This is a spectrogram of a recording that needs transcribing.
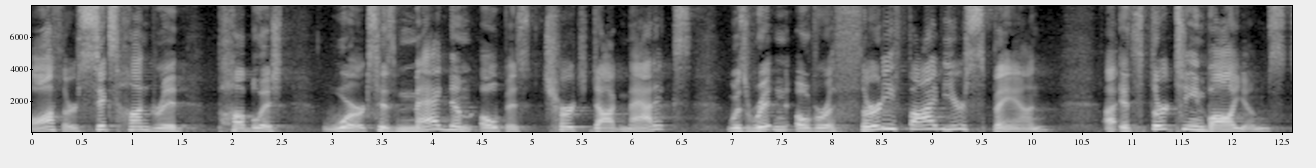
author, 600 published works, his magnum opus, Church Dogmatics, was written over a 35 year span. Uh, it's 13 volumes,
